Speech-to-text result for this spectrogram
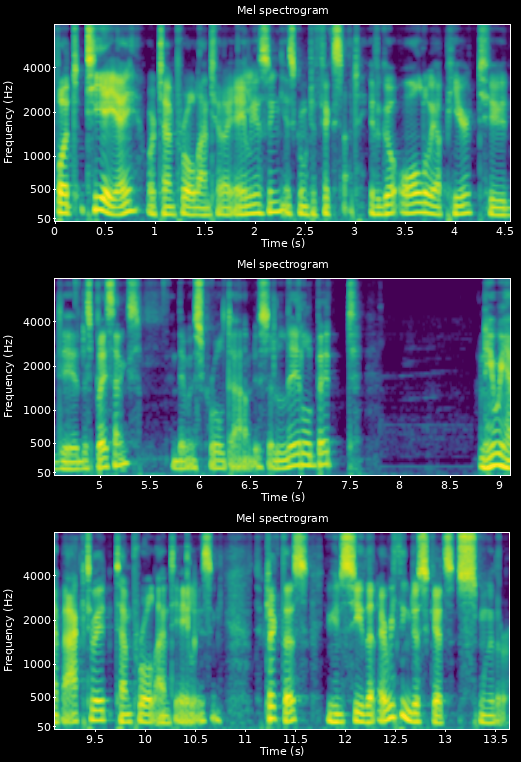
But TAA, or temporal anti-aliasing, is going to fix that. If we go all the way up here to the display settings, and then we scroll down just a little bit, and here we have activate temporal anti-aliasing. So click this, you can see that everything just gets smoother.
